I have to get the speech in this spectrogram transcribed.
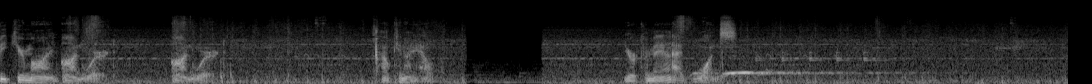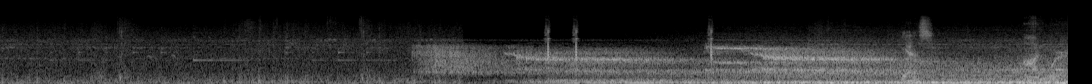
Speak your mind. Onward. Onward. How can I help? Your command at once. Yes? Onward.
